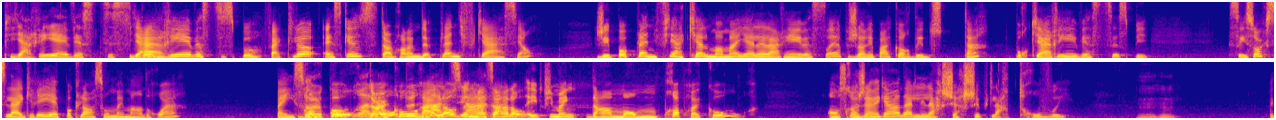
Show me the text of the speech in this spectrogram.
Puis ils la réinvestissent ils ne pas. la réinvestissent pas. Fait que là, est-ce que c'est un problème de planification? J'ai pas planifié à quel moment ils allaient la réinvestir, puis je leur ai pas accordé du temps pour qu'ils la réinvestissent. Puis c'est sûr que si la grille n'est pas classée au même endroit, ben ils seront D'un pas cours à d'un l'autre, cours d'une à l'autre, d'une matière à l'autre. Et puis même dans mon propre cours, on sera jamais capable d'aller la rechercher puis de la retrouver. Mhm. Que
